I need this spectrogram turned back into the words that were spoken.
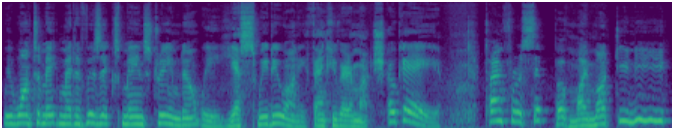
we want to make metaphysics mainstream, don't we? Yes, we do, Ani. Thank you very much. Okay, time for a sip of my martini.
